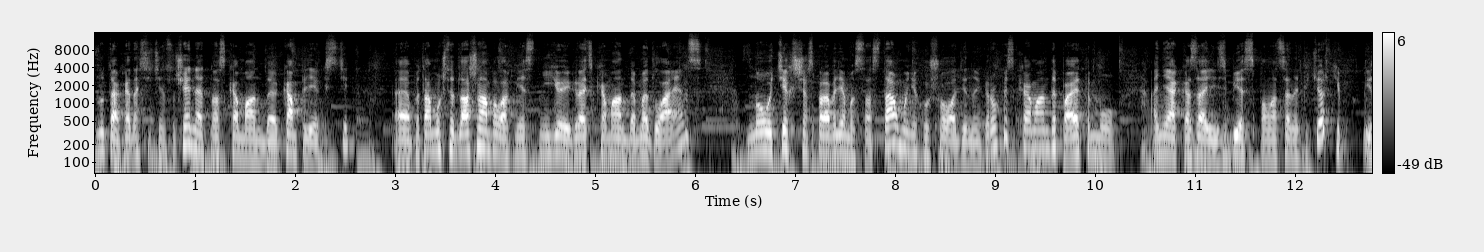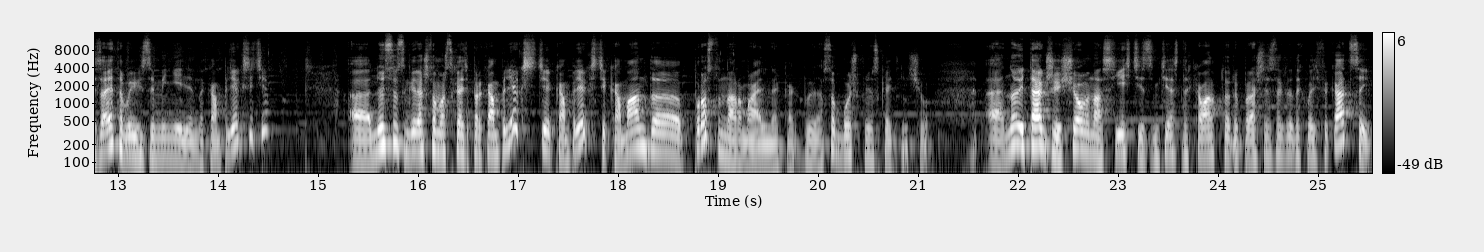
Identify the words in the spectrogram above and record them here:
Ну так, относительно случайно, это у нас команда Complexity, потому что должна была вместо нее играть команда Mad Lions, но у тех сейчас проблемы с составом, у них ушел один игрок из команды, поэтому они оказались без полноценной пятерки, из-за этого их заменили на Complexity. Uh, ну и, собственно говоря, что можно сказать про Complexity? Complexity команда просто нормальная, как бы, особо больше ней сказать нечего. Uh, ну и также еще у нас есть из интересных команд, которые прошли закрытых квалификаций,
